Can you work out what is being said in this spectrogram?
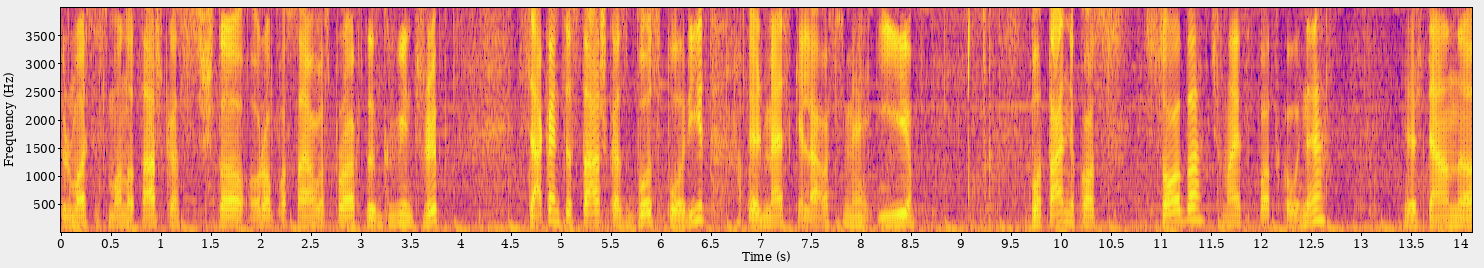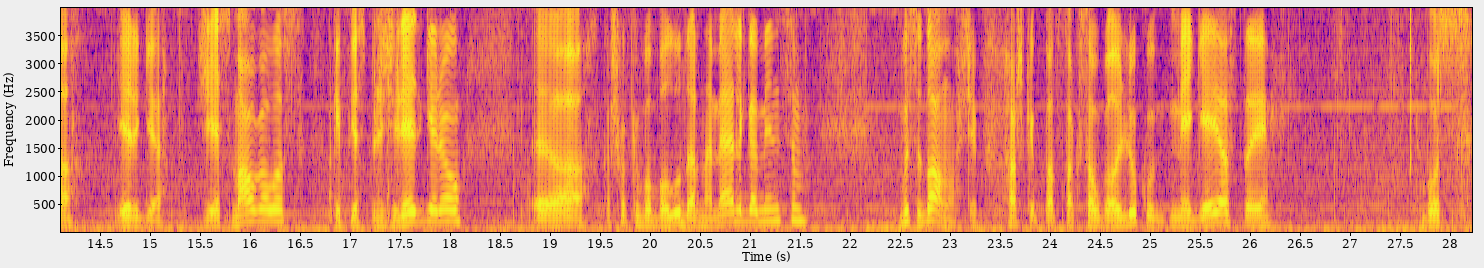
pirmasis mano taškas šito ES projekto Green Trip. Sekantis taškas bus poryt ir mes keliausime į botanikos sodą, čia nais pat Kaune ir ten e, irgi žiūrėsim augalus, kaip jas prižiūrėti geriau, e, kažkokių vabalų dar namelį gaminsim. Bus įdomu, šiaip aš kaip pats toks augaliukų mėgėjas, tai bus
